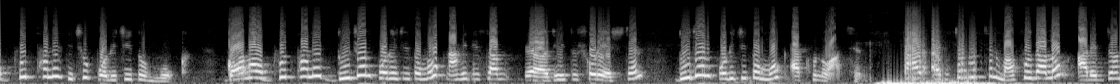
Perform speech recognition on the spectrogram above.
অভ্যুত্থানের কিছু পরিচিত মুখ। গণ অভ্যুত্থানের দুজন পরিচিত মুখ নাহিদ ইসলাম যেহেতু সরে এসছেন দুজন পরিচিত মুখ এখনও আছেন। তার একজন হচ্ছেন মাহফুজ আলম আরেকজন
